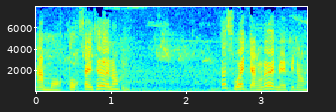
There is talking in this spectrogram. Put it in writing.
น้ำหมอกตกใส่เธอเนาะเธอสวยจังเลยแม่พี่น้อง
